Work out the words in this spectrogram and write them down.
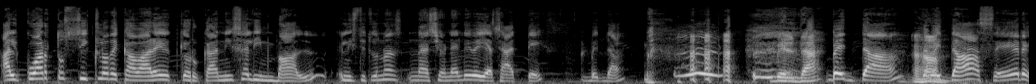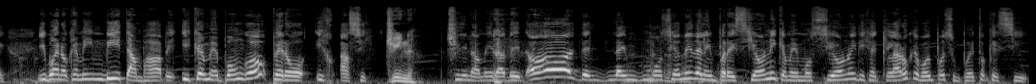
al cuarto ciclo de cabaret que organiza el INVAL, el Instituto Na- Nacional de Bellas Artes, ¿verdad? ¿Verdad? ¿Verdad? Ajá. De verdad, hacer. Y bueno, que me invitan, papi. Y que me pongo, pero hijo, así. China. China, mira, de, oh, de la emoción y de la impresión y que me emociono y dije, claro que voy, por supuesto que sí.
